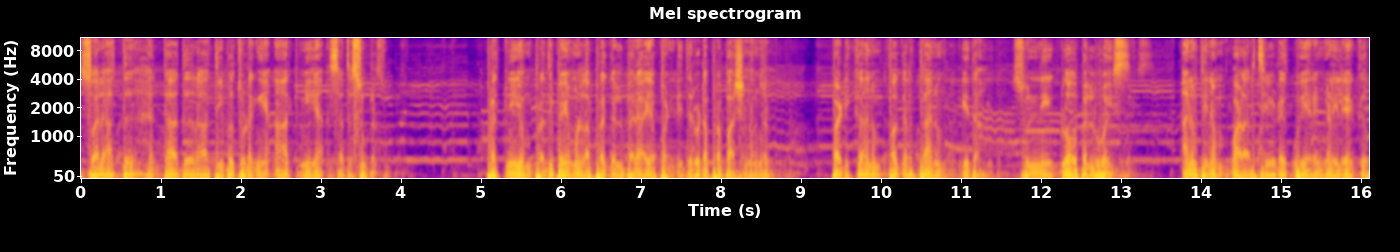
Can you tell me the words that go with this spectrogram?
സ്വലാത്ത് ഹദ്ദാദ് റാത്തീബ് തുടങ്ങിയ ആത്മീയ സദസ്സുകൾ. പ്രജ്ഞയും പ്രതിഭയുമുള്ള പ്രഗത്ഭരായ പണ്ഡിതരുടെ പ്രഭാഷണങ്ങൾ പഠിക്കാനും പകർത്താനും ഇതാ സുന്നി ഗ്ലോബൽ വോയിസ്. അനുദിനം വളർച്ചയുടെ ഉയരങ്ങളിലേക്ക്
